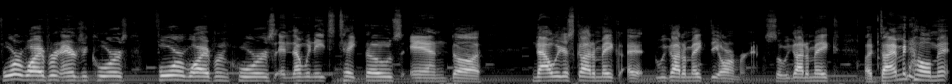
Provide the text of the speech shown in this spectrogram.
four Wyvern energy cores, four Wyvern cores, and then we need to take those and uh, now we just got to make. Uh, we got to make the armor now. So we got to make a diamond helmet.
